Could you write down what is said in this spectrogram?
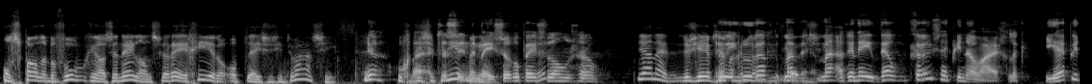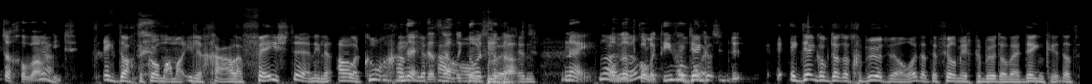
ontspannen bevolking als de Nederlandse reageren op deze situatie. Ja, hoe dat is in de meeste Europese landen zo. Ja, nee, dus je hebt helemaal welke, maar, maar René, welke keuze heb je nou eigenlijk? Die heb je toch gewoon niet? Ik dacht, er komen allemaal illegale feesten en alle kroegen gaan nee, illegaal dat had ik nooit gedacht. En, nee, nou, omdat collectief ik denk, ik denk ook dat dat gebeurt wel hoor. Dat er veel meer gebeurt dan wij denken. Dat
